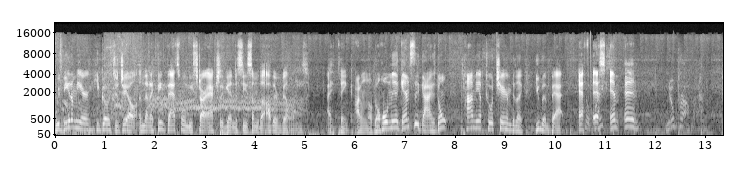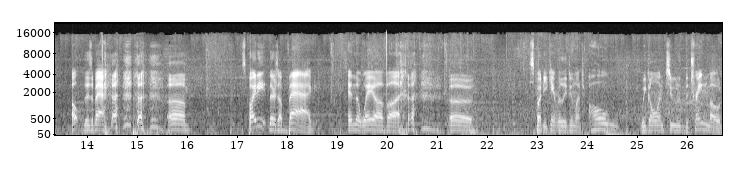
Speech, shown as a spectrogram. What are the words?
We beat him here. He goes to jail, and then I think that's when we start actually getting to see some of the other villains. I think. I don't know. Don't hold me against it, guys. Don't tie me up to a chair and be like, "You've been bad." FSMN. No problem. Oh, there's a bag. um, Spidey, there's a bag in the way of uh, uh, You can't really do much. Oh, we go into the train mode.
